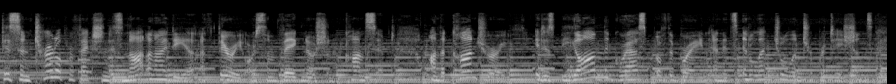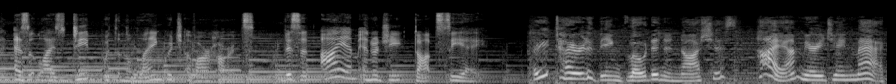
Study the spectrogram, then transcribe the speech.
This internal perfection is not an idea, a theory, or some vague notion or concept. On the contrary, it is beyond the grasp of the brain and its intellectual interpretations as it lies deep within the language of our hearts. Visit iamenergy.ca. Are you tired of being bloated and nauseous? Hi, I'm Mary Jane Mack.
